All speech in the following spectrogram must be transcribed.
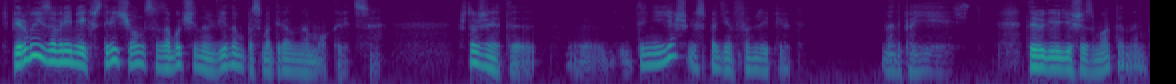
Впервые за время их встречи он с озабоченным видом посмотрел на мокрица. — Что же это? Ты не ешь, господин фон Липпевик? — Надо поесть. Ты выглядишь измотанным.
